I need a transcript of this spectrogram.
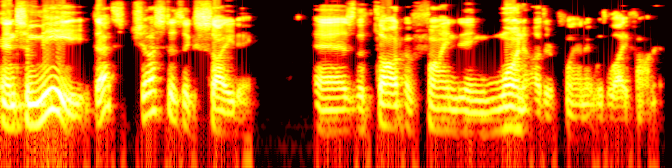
And to me, that's just as exciting as the thought of finding one other planet with life on it.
